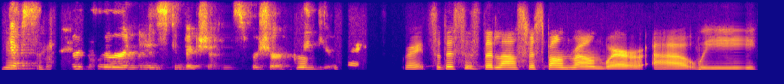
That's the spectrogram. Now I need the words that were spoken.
Yeah? Yes, Okay, very clear in his convictions for sure. Good. Thank you. Great. So this is the last respond round where uh, we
